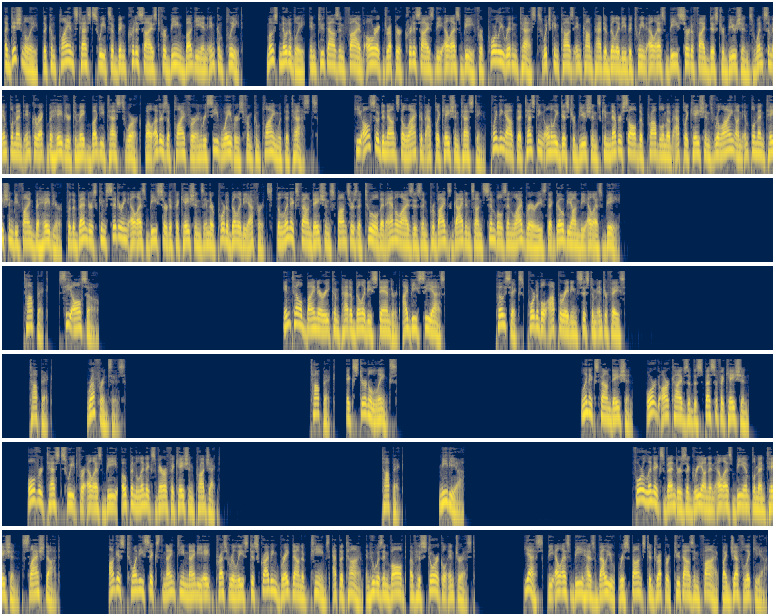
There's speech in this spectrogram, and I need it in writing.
Additionally, the compliance test suites have been criticized for being buggy and incomplete, most notably, in 2005 Ulrich Drepper criticized the LSB for poorly written tests which can cause incompatibility between LSB-certified distributions when some implement incorrect behavior to make buggy tests work, while others apply for and receive waivers from complying with the tests. He also denounced a lack of application testing, pointing out that testing-only distributions can never solve the problem of applications relying on implementation-defined behavior. For the vendors considering LSB certifications in their portability efforts, the Linux Foundation sponsors a tool that analyzes and provides guidance on symbols and libraries that go beyond the LSB. Topic: See also Intel Binary Compatibility Standard IBCS POSIX Portable Operating System Interface. Topic. References. Topic. External links. Linux Foundation. Org Archives of the specification. Olver Test Suite for LSB – Open Linux Verification Project Media Four Linux vendors agree on an LSB implementation August 26, 1998 press release describing breakdown of teams at the time and who was involved, of historical interest. Yes, the LSB has value. Response to Drepper 2005 by Jeff Licquia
